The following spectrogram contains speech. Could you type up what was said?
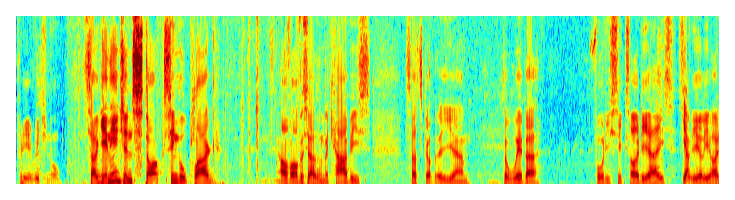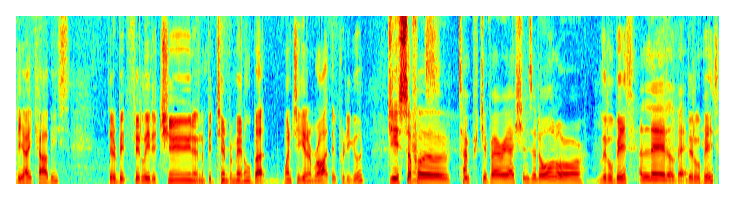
pretty original. So again, the engine's stock, single plug. Obviously, other than the carbies. So it's got the um, the Weber 46 IDAs, so Yep. the early IDA carbies. They're a bit fiddly to tune and a bit temperamental, but once you get them right, they're pretty good. Do you suffer temperature variations at all, or A little bit. a little bit? A little Yeah. bit,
